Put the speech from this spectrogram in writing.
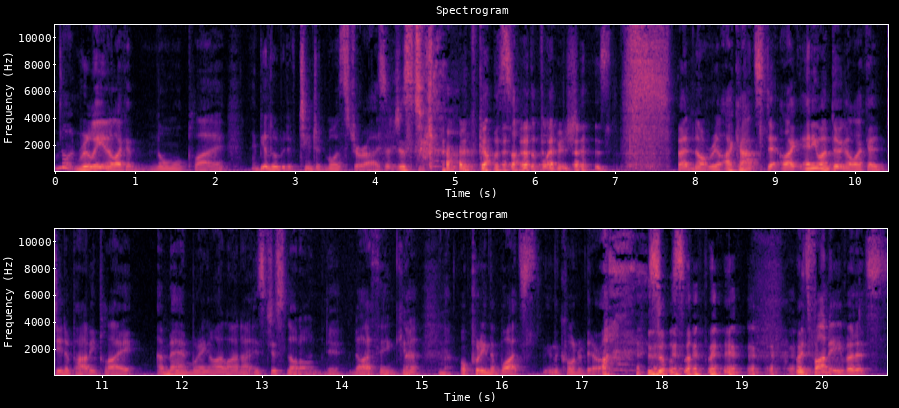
not really in a, like a normal play. Maybe a little bit of tinted moisturizer just to kind of cover some of the blemishes, but not real. I can't st- like anyone doing a like a dinner party play. A man wearing eyeliner is just not on. Yeah. I think you No, know, no. or putting the whites in the corner of their eyes or something. I mean, it's funny, but it's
